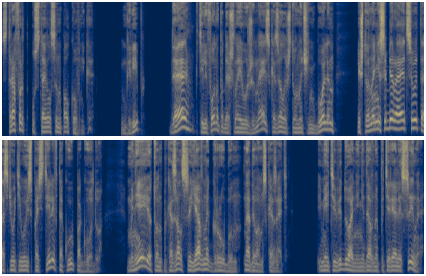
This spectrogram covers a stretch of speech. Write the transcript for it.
Страффорд уставился на полковника. «Грипп?» «Да, к телефону подошла его жена и сказала, что он очень болен, и что она не собирается вытаскивать его из постели в такую погоду. Мне ее тон показался явно грубым, надо вам сказать. Имейте в виду, они недавно потеряли сына.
